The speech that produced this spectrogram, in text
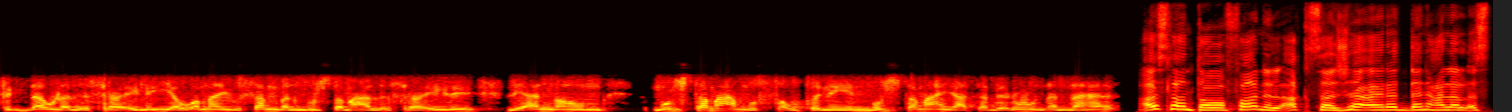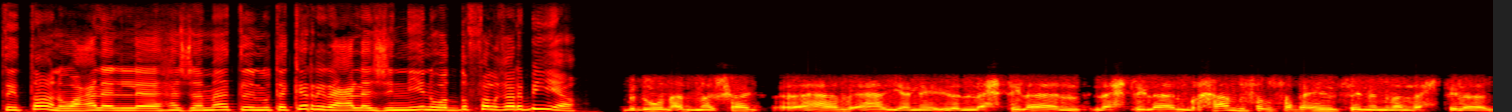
في الدولة الإسرائيلية وما يسمى المجتمع الإسرائيلي لأنهم مجتمع مستوطنين مجتمع يعتبرون أنها أصلا طوفان الأقصى جاء ردا على الاستيطان وعلى الهجمات المتكررة على جنين والضفة الغربية. بدون أدنى شك. هذا يعني الاحتلال الاحتلال 75 سنة من الاحتلال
